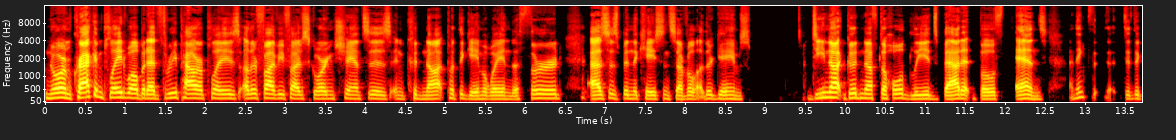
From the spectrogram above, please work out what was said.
Norm Kraken played well, but had three power plays, other 5v5 scoring chances, and could not put the game away in the third, as has been the case in several other games. D not good enough to hold leads, bad at both ends. I think did the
